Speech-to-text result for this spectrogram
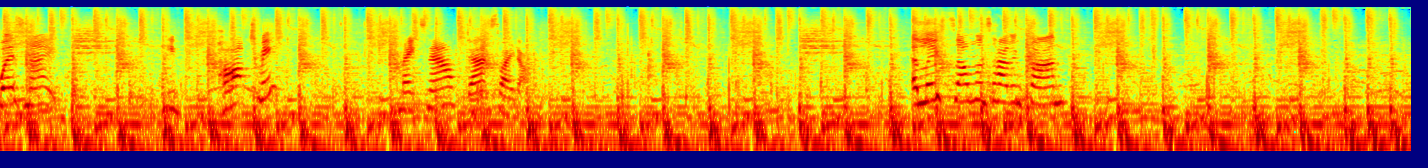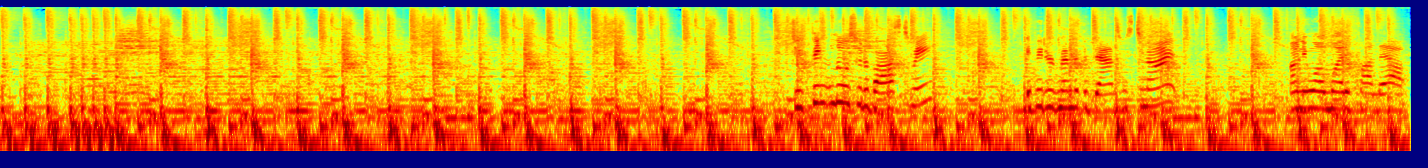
Where's Nate? He parked me? Mates now, dance later. At least someone's having fun. Do you think Lewis would have asked me if he'd remembered the dance was tonight? Only one way to find out.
